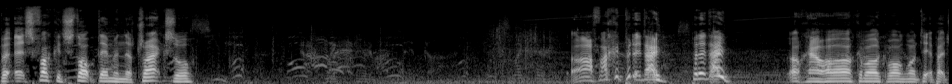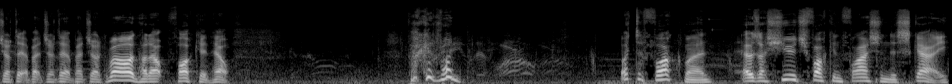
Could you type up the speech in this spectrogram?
but it's fucking stopped them in their tracks, though. Ah, fucking put it down! Put it down! Okay, oh, come on, come on, come on, take a picture, take a picture, take a picture. Come on, hurry up, fucking hell. Fucking run! What the fuck, man? It was a huge fucking flash in the sky,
